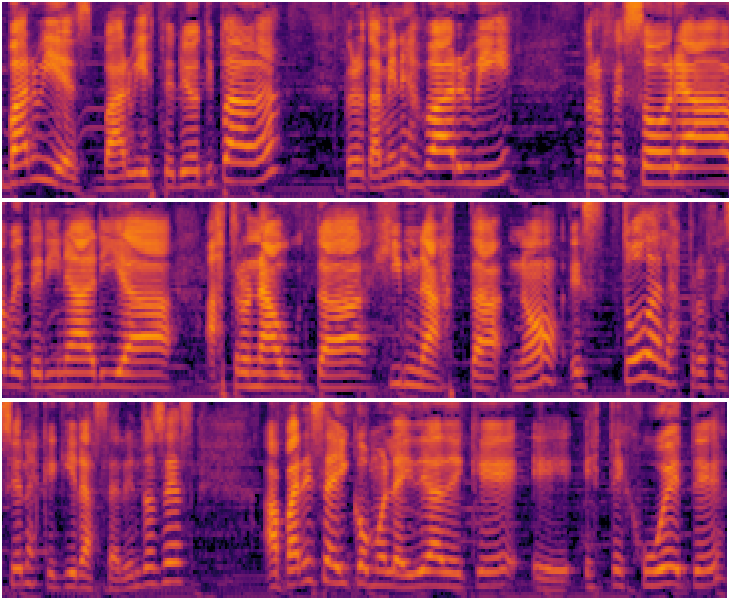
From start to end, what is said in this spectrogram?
Barbie es Barbie estereotipada, pero también es Barbie profesora, veterinaria, astronauta, gimnasta, ¿no? Es todas las profesiones que quiere hacer. Entonces, aparece ahí como la idea de que eh, este juguete,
